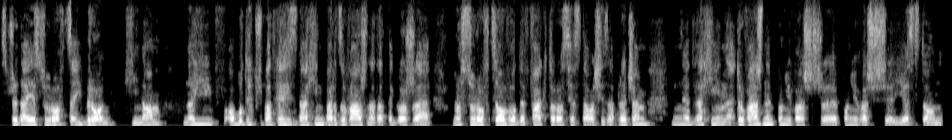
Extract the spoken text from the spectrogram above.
sprzedaje surowce i broń Chinom, no i w obu tych przypadkach jest dla Chin bardzo ważna, dlatego że no surowcowo de facto Rosja stała się zapleczem mm, dla Chin. To ważnym, ponieważ, ponieważ jest on,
